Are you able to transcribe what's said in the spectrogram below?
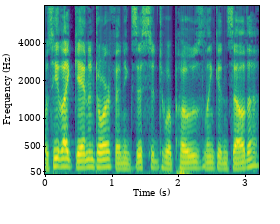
Was he like Ganondorf and existed to oppose and Zelda?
